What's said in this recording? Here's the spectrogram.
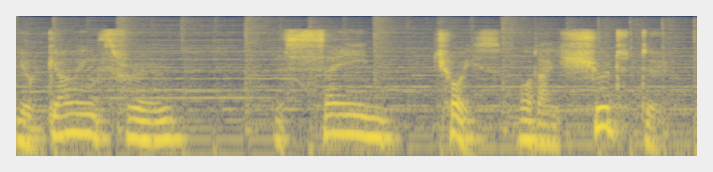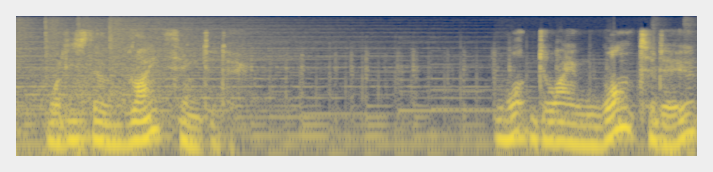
you're going through the same choice what I should do, what is the right thing to do. What do I want to do,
